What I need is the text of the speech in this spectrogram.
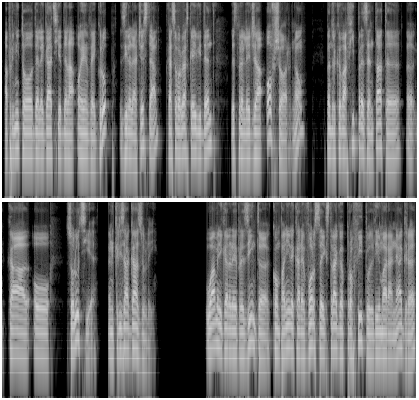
a primit o delegație de la OMV Group zilele acestea, ca să vorbească evident despre legea offshore, nu? Pentru că va fi prezentată uh, ca o soluție în criza gazului. Oamenii care reprezintă companiile care vor să extragă profitul din Marea Neagră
